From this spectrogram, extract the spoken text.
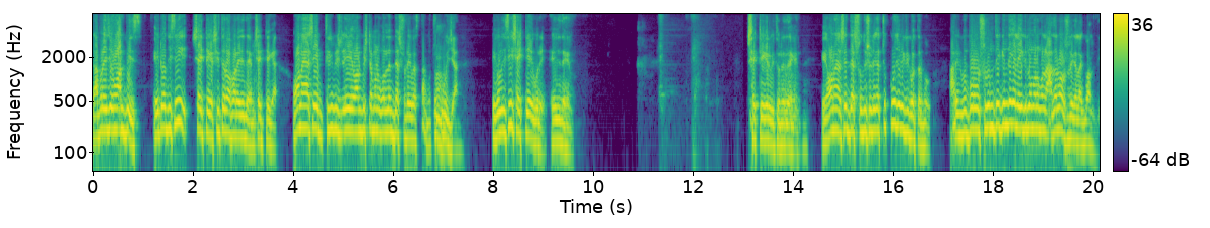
তারপরে এই যে ওয়ান পিস এটাও দিছি ষাট টাকা শীতের অফার এই যে দেন ষাট টাকা। অনায়াসে থ্রি পিস এই ওয়ান পিসটা মনে করলেন দেড়শো টাকা ব্যস্ত তারপর চক্ষু বুঝা এগুলো দিছি ষাট টাকা করে এই যে দেখেন। ষাট টাকার ভিতরে দেখেন। এই অনায়াসে দেড়শো দুশো টাকা চক্ষু বুঝে বিক্রি করতে পারব। আর এই বড় শোরুম থেকে কিনতে গেলে এগুলো মনে করেন হাজার বারোশো টাকা লাগবে আনতে।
